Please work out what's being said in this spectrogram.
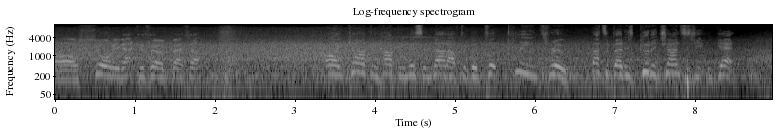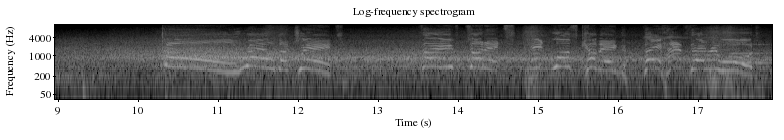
Oh, surely that deserved better. Oh, he can't be happy missing that after being put clean through. That's about as good a chance as you can get. Goal! Real Madrid! They've done it! It was coming! They have their reward!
